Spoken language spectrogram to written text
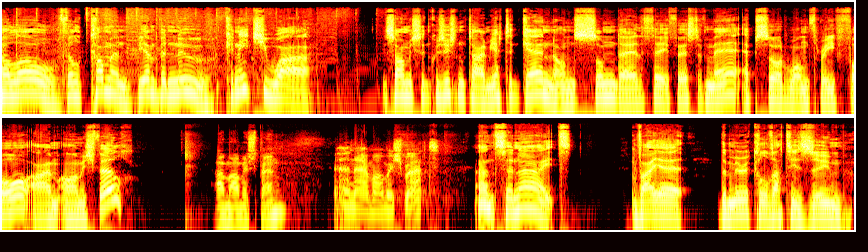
Hello, willkommen, bienvenue, konnichiwa. It's Amish Inquisition time yet again on Sunday, the 31st of May, episode 134. I'm Amish Phil, I'm Amish Ben. And I'm Amish Matt. and tonight, via the miracle that is Zoom,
